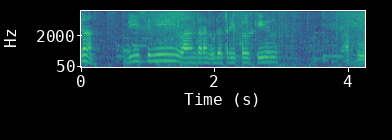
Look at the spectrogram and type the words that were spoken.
Nah di sini lantaran udah triple kill aku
